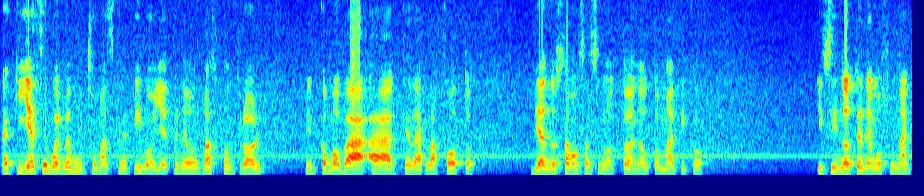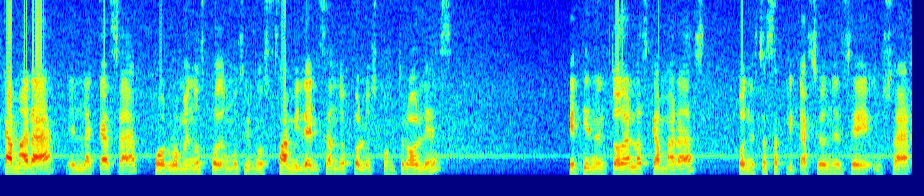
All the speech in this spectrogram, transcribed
aquí ya se vuelve mucho más creativo, ya tenemos más control en cómo va a quedar la foto ya no estamos haciendo todo en automático. Y si no tenemos una cámara en la casa, por lo menos podemos irnos familiarizando con los controles que tienen todas las cámaras con estas aplicaciones de usar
